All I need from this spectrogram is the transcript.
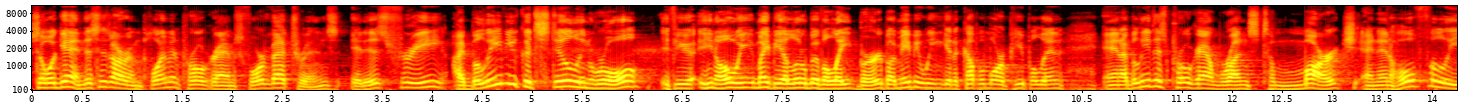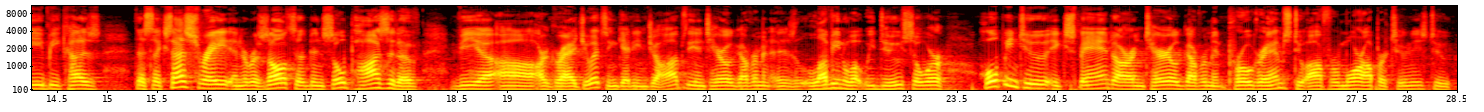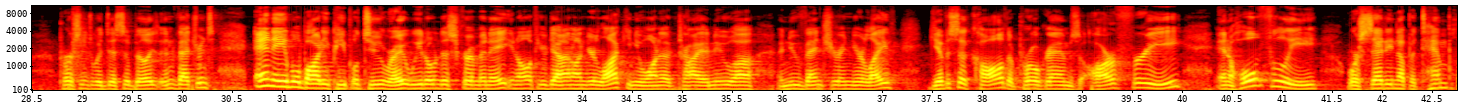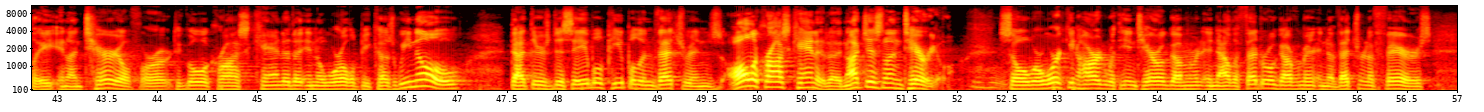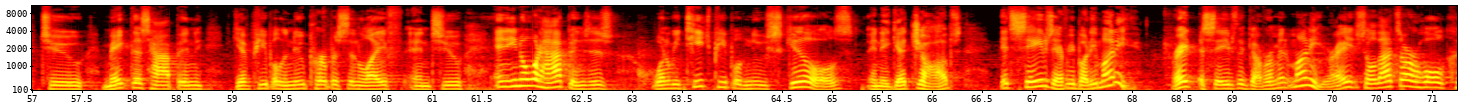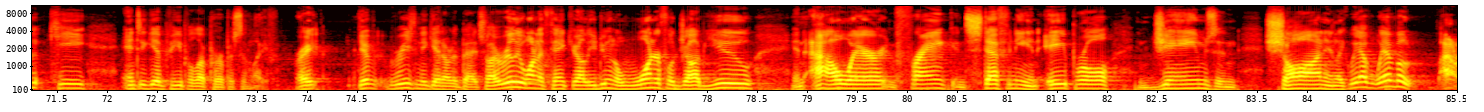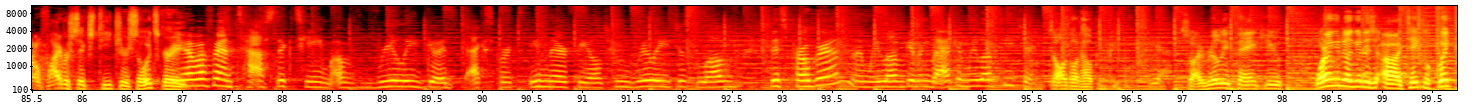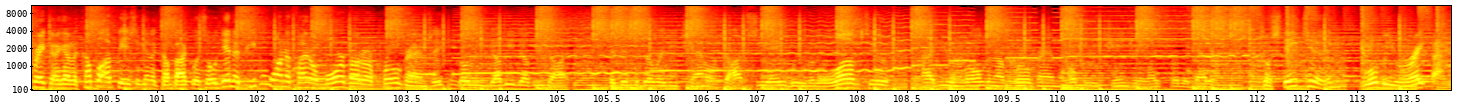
So again, this is our employment programs for veterans. It is free. I believe you could still enroll if you, you know, we might be a little bit of a late bird, but maybe we can get a couple more people in. And I believe this program runs to March, and then hopefully, because the success rate and the results have been so positive via uh, our graduates and getting jobs, the Ontario government is loving what we do. So we're hoping to expand our Ontario government programs to offer more opportunities to persons with disabilities and veterans and able-bodied people too right? We don't discriminate. You know if you're down on your luck and you want to try a new uh, a new venture in your life give us a call. The programs are free and hopefully we're setting up a template in ontario for to go across canada in the world because we know that there's disabled people and veterans all across canada not just in ontario mm-hmm. so we're working hard with the Ontario government and now the federal government and the Veteran Affairs to make this happen, give people a new purpose in life, and to and you know what happens is when we teach people new skills and they get jobs, it saves everybody money, right? It saves the government money, right? So that's our whole key, and to give people a purpose in life, right? Give reason to get out of bed. So I really want to thank you, all. You're doing a wonderful job. You and Alware and Frank and Stephanie and April and James and Sean and like we have we have about I don't know five or six teachers, so it's great. We have a fantastic team of really good experts in their field who really just love this program and we love giving back and we love teaching. It's all about helping people. So I really thank you. What I'm going to do, I'm going to uh, take a quick break. I got a couple updates I'm going to come back with. So again, if people want to find out more about our programs, they can go to www.thedisabilitychannel.ca. We would love to have you enrolled in our program and hopefully change your life for the better. So stay tuned. We'll be right back.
